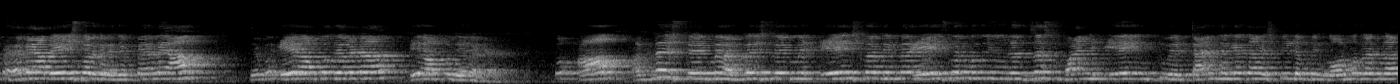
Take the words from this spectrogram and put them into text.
पहले आप ए स्क्वायर करेंगे पहले आप, देखो ए आपको दे रखा ए आपको दे रखा है। तो आप अगले स्टेप में, अगले स्टेप में ए स्क्वायर लिखना। ए स्क्वायर मतलब you just find A into A time लगेगा। स्पीड अपनी नॉर्मल रखना।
